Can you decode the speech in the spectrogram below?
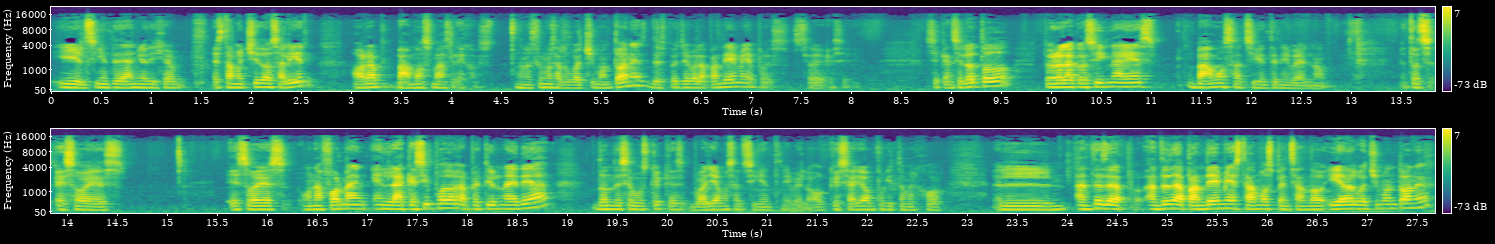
y el siguiente año dije, está muy chido salir, ahora vamos más lejos. Nos fuimos a los guachimontones, después llegó la pandemia, pues se, se, se canceló todo, pero la consigna es, vamos al siguiente nivel, ¿no? Entonces eso es eso es una forma en, la que sí puedo repetir una idea donde se busque que vayamos al siguiente nivel o que se haya un poquito mejor. Antes, de la, antes de la pandemia estábamos pensando ir a los guachimontones,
